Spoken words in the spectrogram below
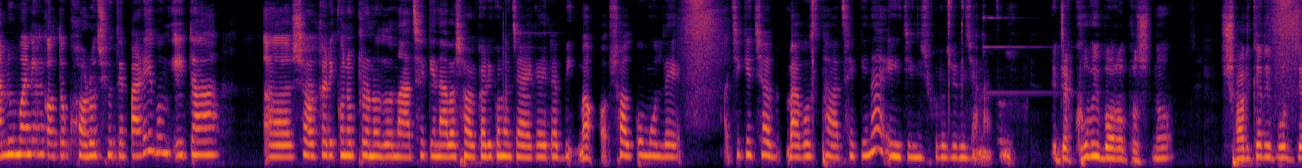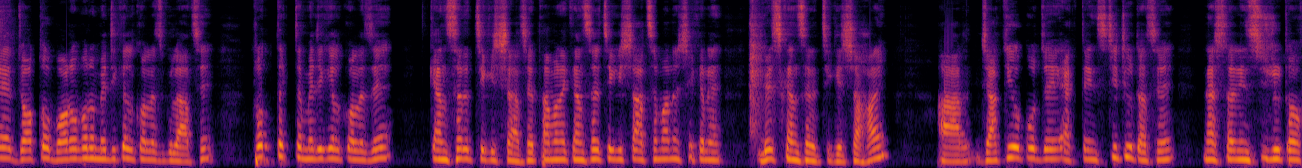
আনুমানিক কত খরচ হতে পারে এবং এটা সরকারি কোনো প্রণোদনা আছে কিনা বা সরকারি কোনো জায়গায় এটা স্বল্প মূল্যে চিকিৎসা ব্যবস্থা আছে কিনা? এই জিনিসগুলো যদি জানাতেন। এটা খুবই বড় প্রশ্ন। সরকারি পর্যায়ে যত বড় বড় মেডিকেল কলেজগুলো আছে, প্রত্যেকটা মেডিকেল কলেজে ক্যান্সারের চিকিৎসা আছে। তার মানে ক্যান্সারের চিকিৎসা আছে মানে সেখানে ব্রেস্ট ক্যান্সারের চিকিৎসা হয়। আর জাতীয় পর্যায়ে একটা ইনস্টিটিউট আছে national institute of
